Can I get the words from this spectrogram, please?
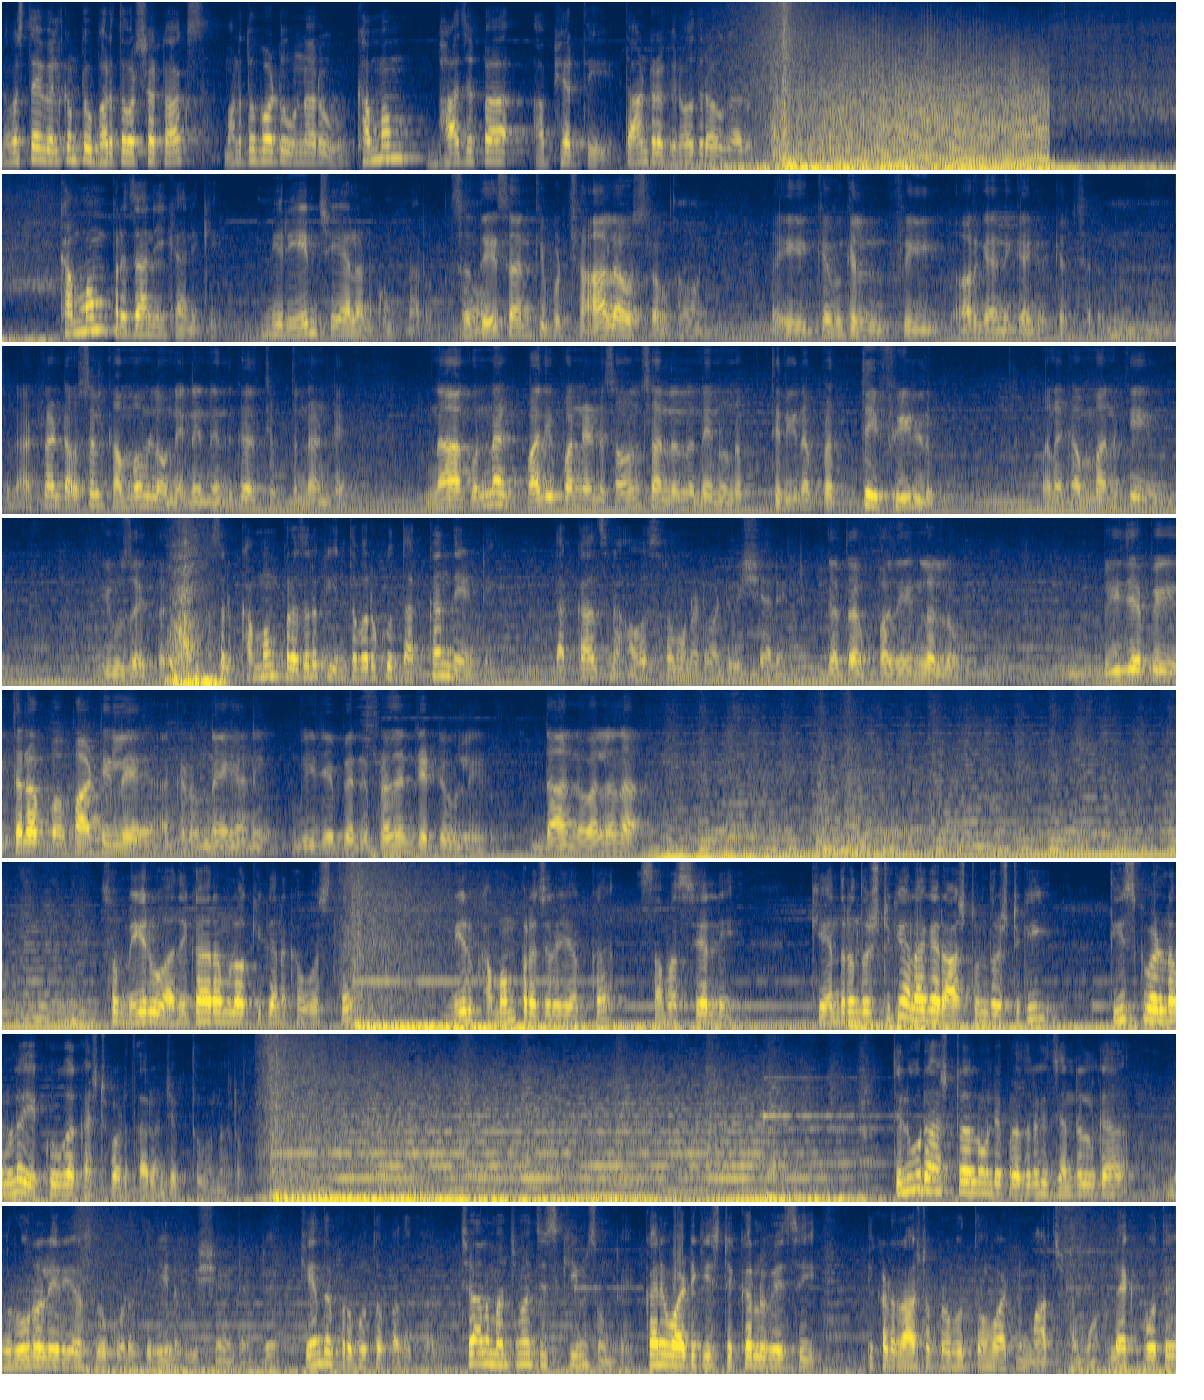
నమస్తే welcome to Bharatavarsha talks. మనతో పాటు ఉన్నారు ఖమ్మం భాజపా అభ్యర్థి తాండ్ర వినోదరావు గారు. ఖమ్మం ప్రజానీకానికి మీరు ఏం చేయాలనుకుంటున్నారు? సో దేశానికి ఇప్పుడు చాలా అవసరం. ఈ కెమికల్ ఫ్రీ ఆర్గానిక్ అగ్రికల్చర్ అట్లాంటి అవసరాలు ఖమ్మంలో ఉన్నాయి. నేను ఎందుకు చెప్తున్నా అంటే నాకున్న పది పన్నెండు సంవత్సరాలలో నేను తిరిగిన ప్రతి ఫీల్డ్ మన ఖమ్మానికి యూజ్ అవుతుంది అసలు ఖమ్మం ప్రజలకు ఇంతవరకు దక్కంది ఏంటి? దక్కాల్సిన అవసరం ఉన్నటువంటి విషయాలు ఏంటి? గత పదేళ్ళలో బీజేపీ ఇతర పార్టీలే అక్కడ ఉన్నాయి కానీ బీజేపీ రిప్రజెంటేటివ్ లేడు దాని వలన సో మీరు అధికారంలోకి గనక వస్తే మీరు ఖమ్మం ప్రజల యొక్క సమస్యల్ని కేంద్రం దృష్టికి అలాగే రాష్ట్రం దృష్టికి తీసుకువెళ్ళడంలో ఎక్కువగా కష్టపడతారు అని చెప్తూ ఉన్నారు. తెలుగు రాష్ట్రాల్లో ఉండే ప్రజలకు జనరల్గా రూరల్ ఏరియాస్లో కూడా తెలియని విషయం ఏంటంటే కేంద్ర ప్రభుత్వ పథకాలు. చాలా మంచి మంచి స్కీమ్స్ ఉంటాయి. కానీ వాటికి స్టిక్కర్లు వేసి ఇక్కడ రాష్ట్ర ప్రభుత్వం వాటిని మార్చడము లేకపోతే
